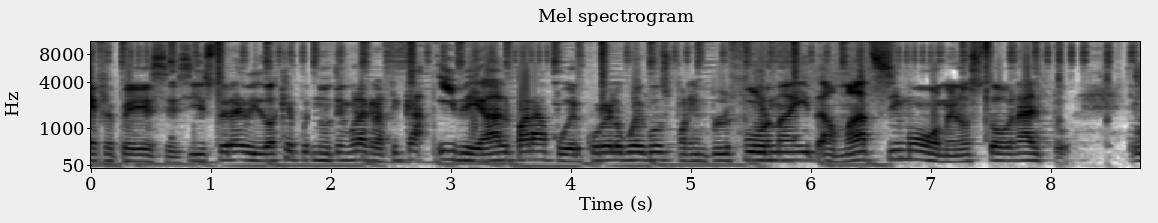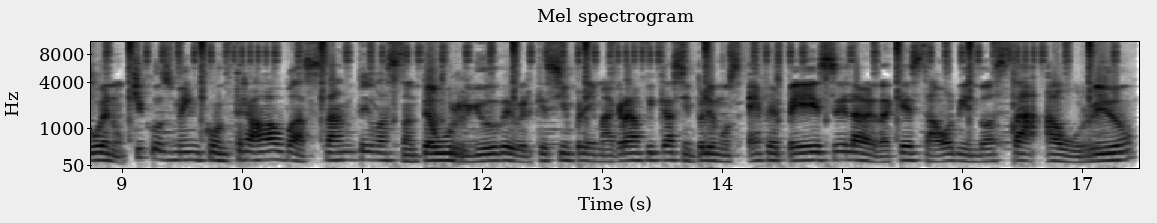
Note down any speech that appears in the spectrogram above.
FPS y esto era debido a que pues, no tengo la gráfica ideal para poder correr los juegos, por ejemplo Fortnite a máximo o menos todo en alto. Y bueno, chicos, me encontraba bastante, bastante aburrido de ver que siempre hay más gráficas, siempre vemos FPS, la verdad que estaba volviendo hasta aburrido.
